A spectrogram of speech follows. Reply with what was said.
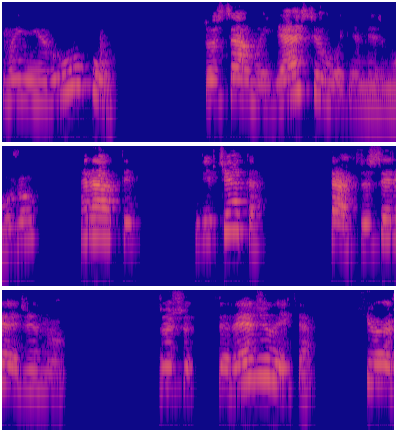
мені руку, то саме я сьогодні не зможу грати. Дівчата так зосереджено зосереджилися, що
